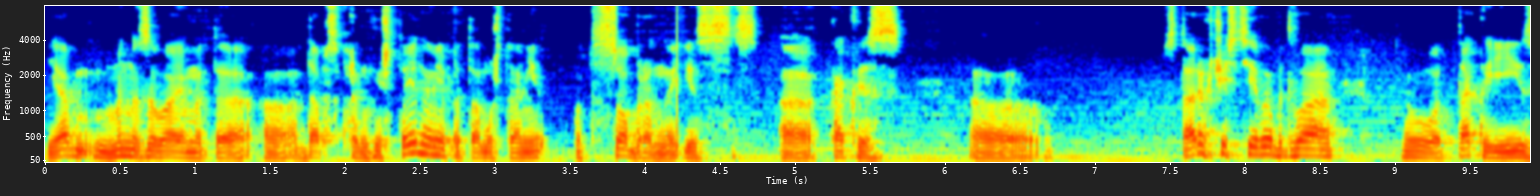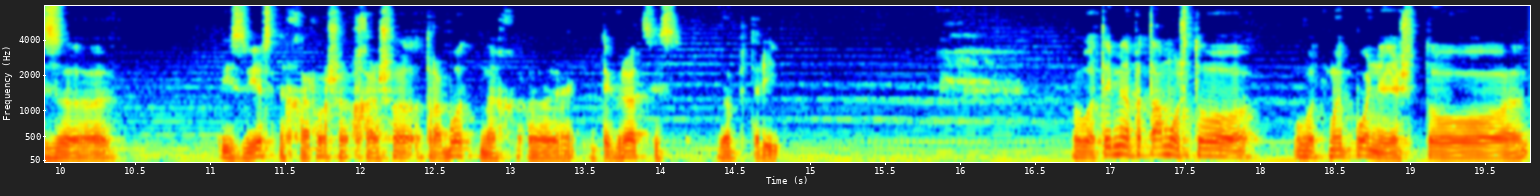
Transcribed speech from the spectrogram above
Я, мы называем это э, дапс Франкенштейнами, потому что они вот собраны из, э, как из э, старых частей Web 2, вот, так и из э, известных, хорошо, хорошо отработанных э, интеграций с Web 3. Вот, именно потому, что вот мы поняли, что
